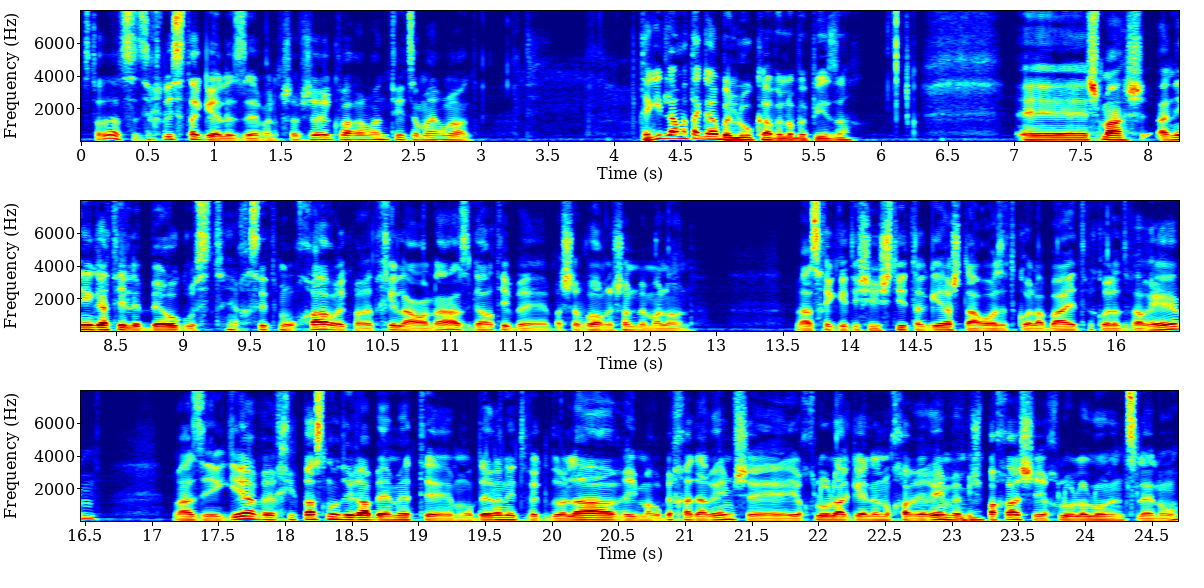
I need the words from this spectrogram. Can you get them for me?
אז אתה יודע, אתה צריך להסתגל לזה, ואני חושב שכבר הבנתי את זה מהר מאוד. תגיד, למה אתה גר בלוקה ולא בפיזה? אה, שמע, אני הגעתי באוגוסט יחסית מאוחר, וכבר התחילה העונה, אז גרתי בשבוע הראשון במלון. ואז חיכיתי שאשתי תגיע, שתארוז את כל הבית וכל הדברים, ואז היא הגיעה, וחיפשנו דירה באמת אה, מודרנית וגדולה, ועם הרבה חדרים, שיוכלו להגיע אלינו חברים ומשפחה שיוכלו ללון אצלנו.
